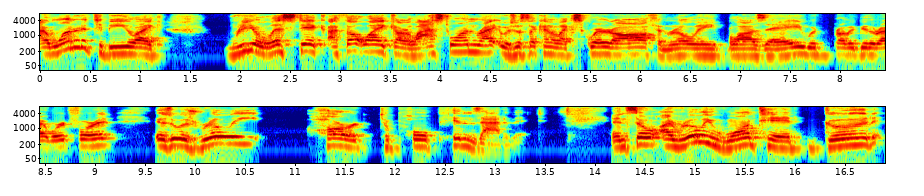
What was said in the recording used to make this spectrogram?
I wanted it to be like realistic. I felt like our last one, right? It was just like kind of like squared off and really blase would probably be the right word for it. is it was really hard to pull pins out of it. And so I really wanted good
